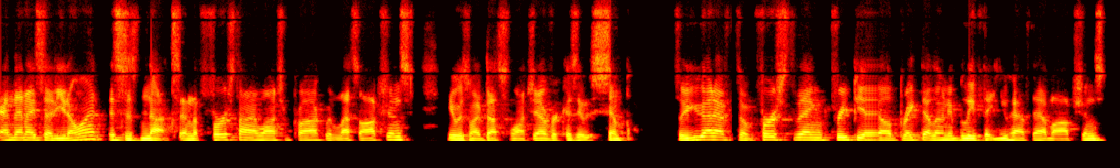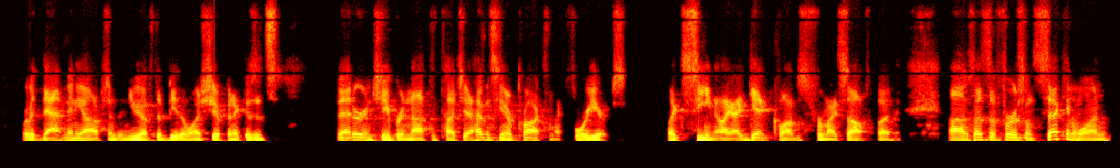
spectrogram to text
and then I said, you know what? This is nuts. And the first time I launched a product with less options, it was my best launch ever because it was simple. So you got to have the first thing, 3PL, break that limiting belief that you have to have options or that many options and you have to be the one shipping it because it's better and cheaper not to touch it. I haven't seen a product in like four years. Like seen, like I get clubs for myself, but uh, so that's the first one. Second one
